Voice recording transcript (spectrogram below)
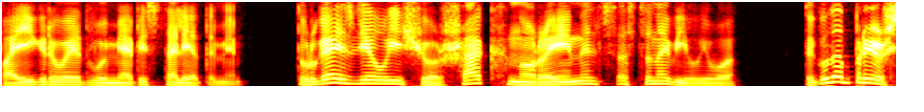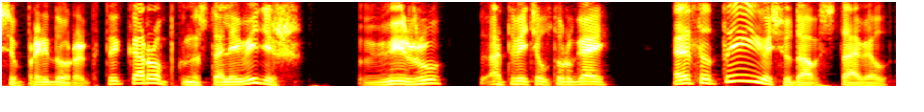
поигрывая двумя пистолетами. Тургай сделал еще шаг, но Рейнольдс остановил его. «Ты куда прешься, придурок? Ты коробку на столе видишь?» «Вижу», — ответил Тургай. «Это ты ее сюда вставил?»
